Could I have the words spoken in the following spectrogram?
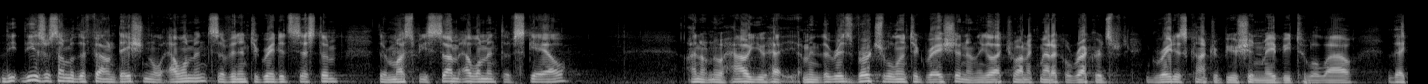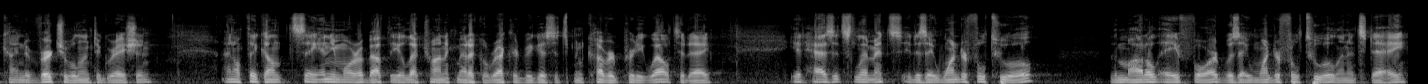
these are some of the foundational elements of an integrated system. There must be some element of scale. I don't know how you have, I mean, there is virtual integration and the electronic medical records greatest contribution may be to allow that kind of virtual integration. I don't think I'll say any more about the electronic medical record because it's been covered pretty well today. It has its limits. It is a wonderful tool. The Model A Ford was a wonderful tool in its day.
